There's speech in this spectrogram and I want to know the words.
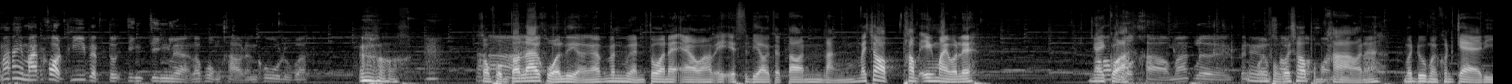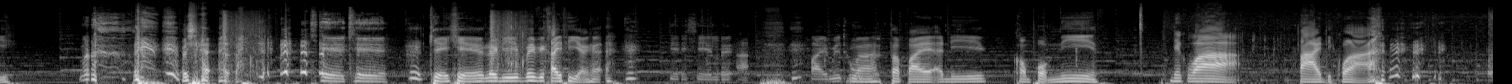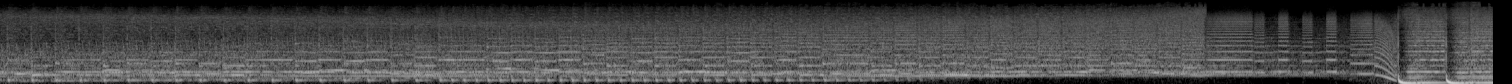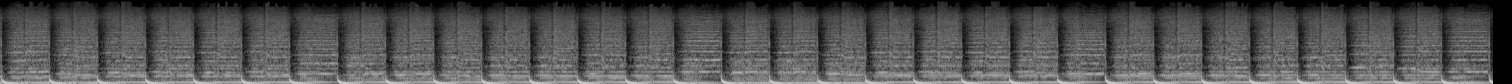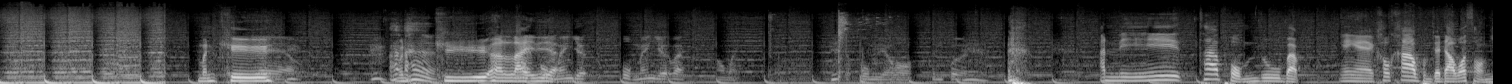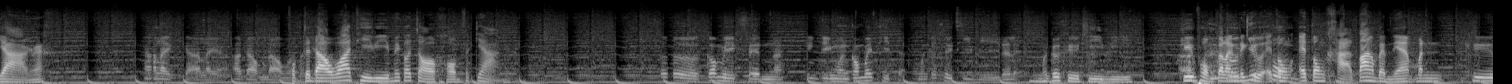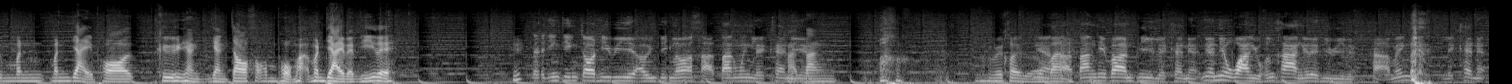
ไม่มัดคอร์ดพี่แบบตัวจริง ๆ เลยอะแล้วผมขาวทั้งคู่รู้ป่ะอ๋อของผมตอนแรกหัวเหลืองครับมันเหมือนตัวในแอลครับเอสเดียวแต่ตอนหลังไม่ชอบทำเองใหม่หมดเลย ง่ายกว่า ชอบหัขาวมากเลย เป็นเอคนอผมก็ชอบผมตัวละครขาวนะมาดูเหมือนคนแก่ดีมันไม่ใช่ เคเคเคเคเรื่องนี้ไม่มีใครเถียงฮะ เคเคเลยอะ ไปไม่ถูกมาเลยต่อไปอันนี้ของผมนี่ เรียกว่าตายดีกว่า คือแล้วมันคืออะไรเนี่ยผมแม่งเยอะผมแม่งเยอะไปเอาใหม่เดี๋ยวผมเดียวพอผมเปิดอันนี้ถ้าผมดูแบบไงๆคร่าวๆผมจะเดาว่าสองอย่างนะ อะไรกับอะไรอะเอาเดาเดาาผมจะเดาว่าทีวีไม่ก็จอคอมสักอย่าง เออ ก็ make sense นะ จริง ๆ มันก็ไม่ผิดอะ มันก็คือทีวีนั่นแหละ มันก็คือทีวี คือผมกำลังนึกอยู่เออไอ้ตรงผมไอ้ตรงขาตั้งแบบเนี้ย มันคือมันมันใหญ่พอ คืออย่างอย่างจอคอมผมอะมันใหญ่แบบนี้เลย แต่จริง ๆ จอทีวีเอาจริง ๆ แล้วอะขาตั้งแม่งเล็กแค่ขานี้ตั้งไม่ค่อยรู้เนี่ยว่าขาตั้งที่บ้านพี่เล็กแค่เนี้ยเนี่ยเนี่ยวางอยู่ข้างๆนี่เลยทีวีเนี่ยขาแม่งเล็กแค่เนี้ย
